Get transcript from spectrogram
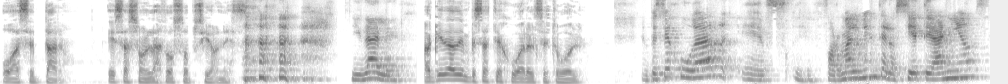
o aceptar. Esas son las dos opciones. y dale. ¿A qué edad empezaste a jugar al sexto gol? Empecé a jugar eh, eh, formalmente a los siete años,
